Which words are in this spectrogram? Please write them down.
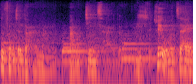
部分真的还蛮蛮精彩的，嗯，所以我们在。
